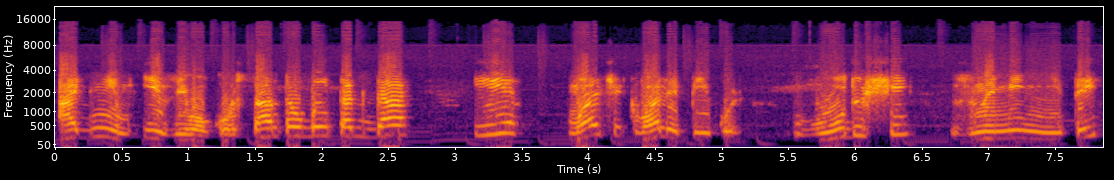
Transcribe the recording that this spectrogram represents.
одним из его курсантов был тогда и мальчик Валя Пикуль, будущий знаменитый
